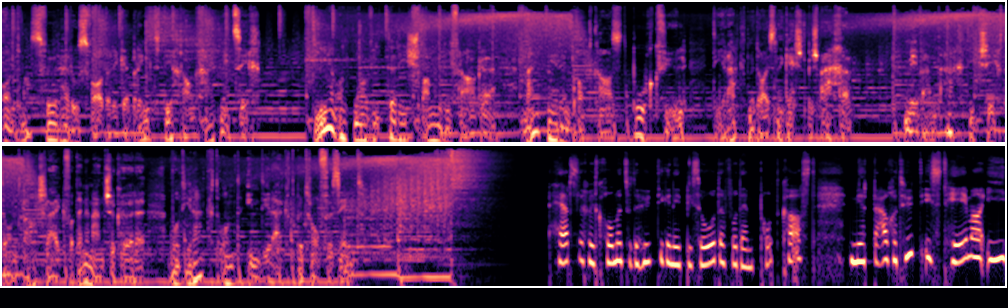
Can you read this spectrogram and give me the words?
und was für Herausforderungen bringt die Krankheit mit sich? Die und noch weitere spannende Fragen wollen wir im Podcast Buchgefühl direkt mit unseren Gästen besprechen. Wir wollen echte Geschichten und Ratschläge von den Menschen hören, die direkt und indirekt betroffen sind. Herzlich willkommen zu der heutigen Episode von dem Podcast. Wir tauchen heute ins Thema ein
